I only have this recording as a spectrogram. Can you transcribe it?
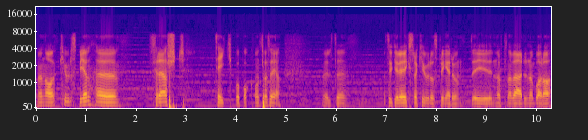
Men ja, kul spel. Eh, fräscht take på Pokémon skulle jag säga. Lite, jag tycker det är extra kul att springa runt i den öppna världen och bara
